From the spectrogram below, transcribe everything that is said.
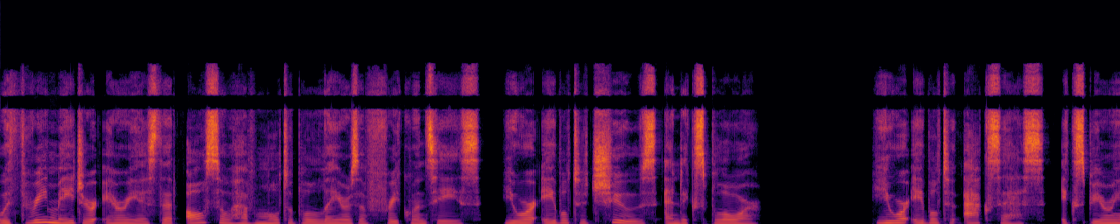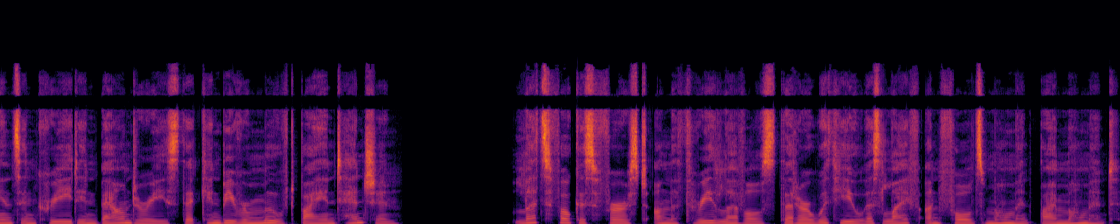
with three major areas that also have multiple layers of frequencies, you are able to choose and explore. You are able to access, experience, and create in boundaries that can be removed by intention. Let's focus first on the three levels that are with you as life unfolds moment by moment.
